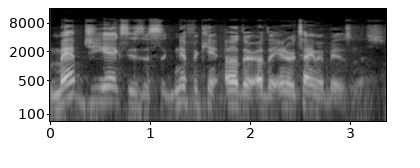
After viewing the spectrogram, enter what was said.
MapGX is a significant other of the entertainment business.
